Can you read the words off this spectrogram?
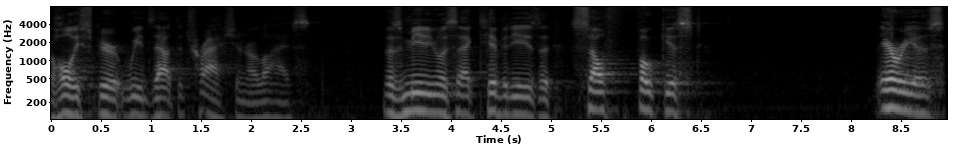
The Holy Spirit weeds out the trash in our lives. Those meaningless activities, the self focused areas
